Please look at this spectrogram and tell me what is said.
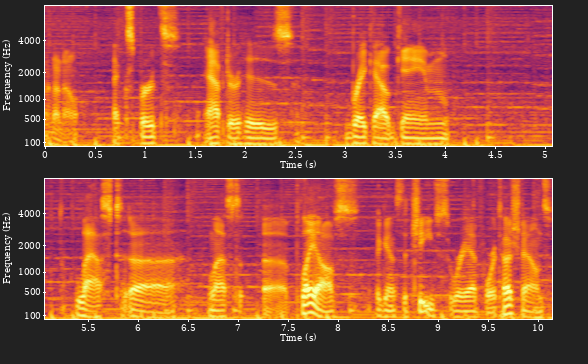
I don't know, experts after his breakout game last uh, last uh, playoffs against the Chiefs, where he had four touchdowns.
